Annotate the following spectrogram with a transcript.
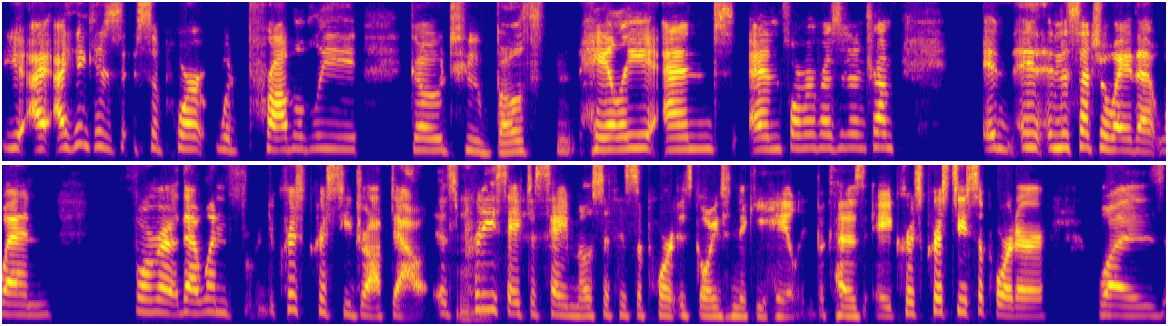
yeah, I, I, think his support would probably go to both Haley and and former President Trump in, in, in such a way that when former that when Chris Christie dropped out, it's mm-hmm. pretty safe to say most of his support is going to Nikki Haley because a Chris Christie supporter was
